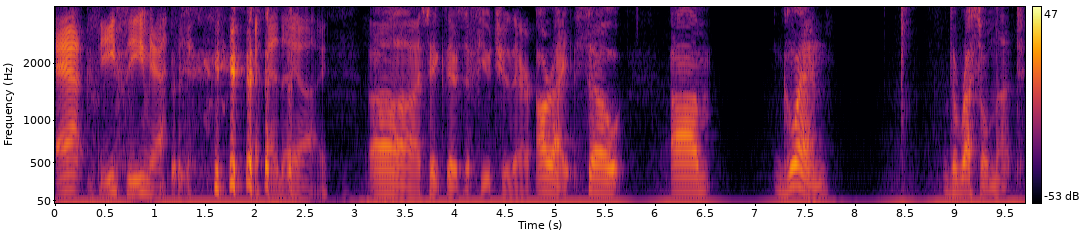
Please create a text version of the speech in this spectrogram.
at DC Matthew and AI. Oh, I think there's a future there. All right, so um, Glenn, the Wrestle Nut,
